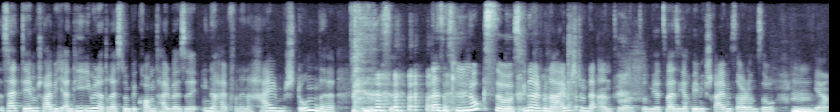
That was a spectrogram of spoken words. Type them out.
seitdem schreibe ich an die E-Mail-Adresse und bekomme teilweise innerhalb von einer halben Stunde Das ist Luxus, innerhalb von einer halben Stunde Antwort und jetzt weiß ich auch, wem ich schreiben soll und so. Mhm. Ja.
